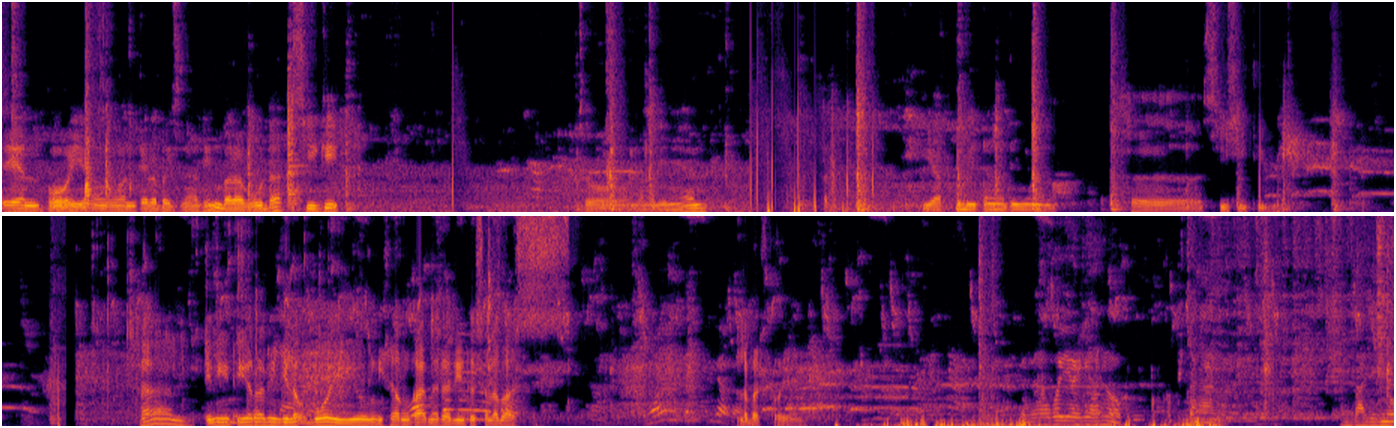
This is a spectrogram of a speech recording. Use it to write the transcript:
Ayan po yung 1 terabytes natin. Barracuda, Sige. So, lalagay na yan. At i-activate na natin yung ano, uh, CCTV. Ah, tinitira ni Gilo Boy yung isang camera dito sa labas. Labas ko yan. Nangaway ay ano, kapitan ano. Ang balino.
